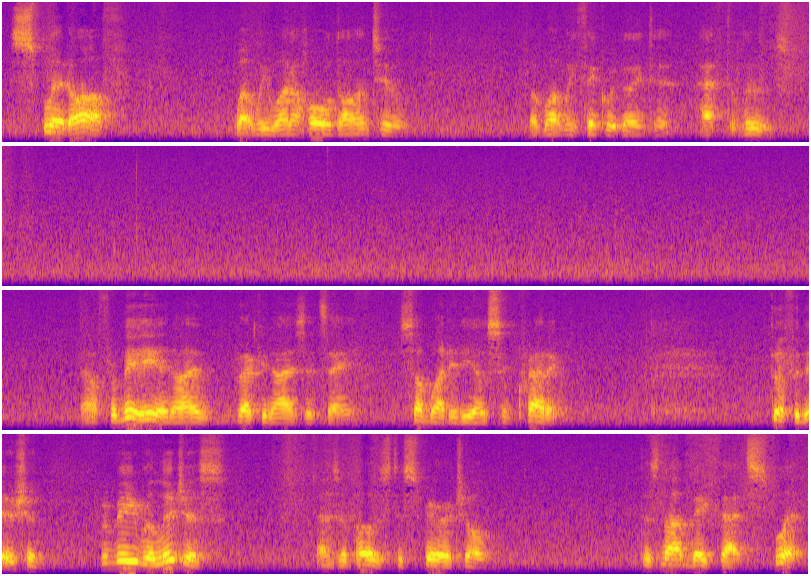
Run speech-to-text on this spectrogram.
split off what we want to hold on to from what we think we're going to have to lose. For me, and I recognize it's a somewhat idiosyncratic definition, for me, religious as opposed to spiritual does not make that split.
